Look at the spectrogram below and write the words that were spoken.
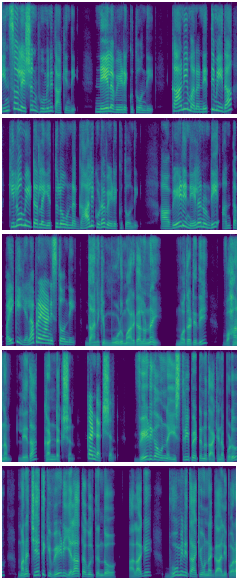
ఇన్సోలేషన్ భూమిని తాకింది. నేల వేడెక్కుతోంది. కాని మన నెత్తిమీద కిలోమీటర్ల ఎత్తులో ఉన్న గాలి కూడా వేడెక్కుతోంది. ఆ వేడి నేల నుండి అంత పైకి ఎలా ప్రయాణిస్తోంది? దానికి మూడు మార్గాలున్నాయి. మొదటిది వహనం లేదా కండక్షన్. కండక్షన్. వేడిగా ఉన్న ఇస్త్రీ పెట్టెను తాకినప్పుడు మన చేతికి వేడి ఎలా తగులుతుందో అలాగే భూమిని తాకి ఉన్న గాలి పొర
